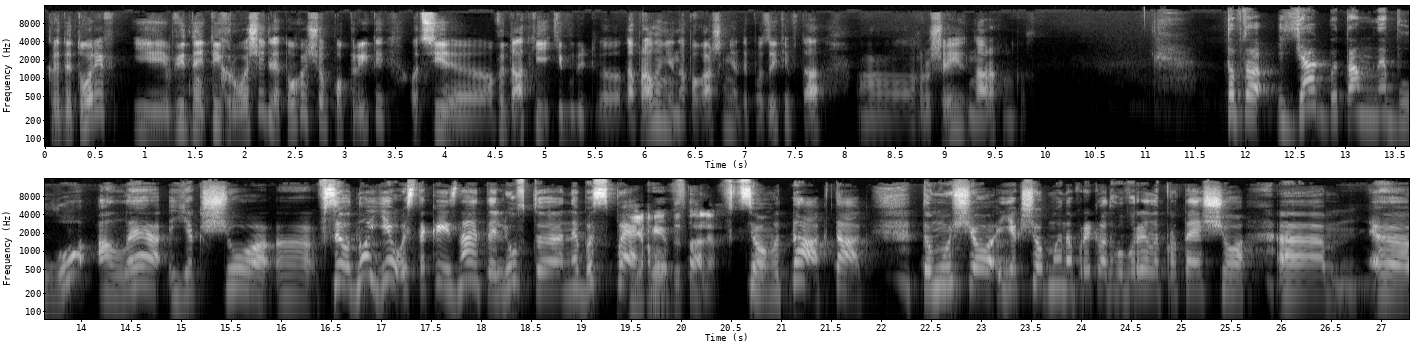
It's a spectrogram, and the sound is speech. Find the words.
кредиторів і віднайти гроші для того, щоб покрити оці е, видатки, які будуть е, направлені на погашення депозитів та е, грошей на рахунках. Тобто, як би там не було, але якщо е, все одно є ось такий, знаєте, люфт е, небезпеки Я в в- деталях. в цьому. Так, так. Тому що якщо б ми, наприклад, говорили про те, що е, е,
